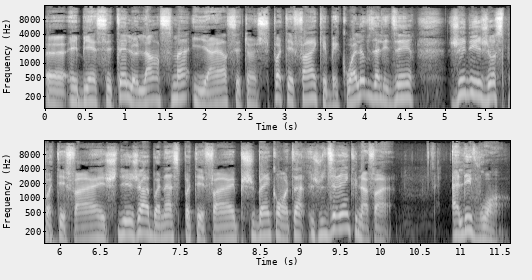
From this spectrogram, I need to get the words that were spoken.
eh bien, c'était le lancement hier. C'est un Spotify québécois. Là, vous allez dire, j'ai déjà Spotify, je suis déjà abonné à Spotify, puis je suis bien content. Je vous dis rien qu'une affaire. Allez voir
